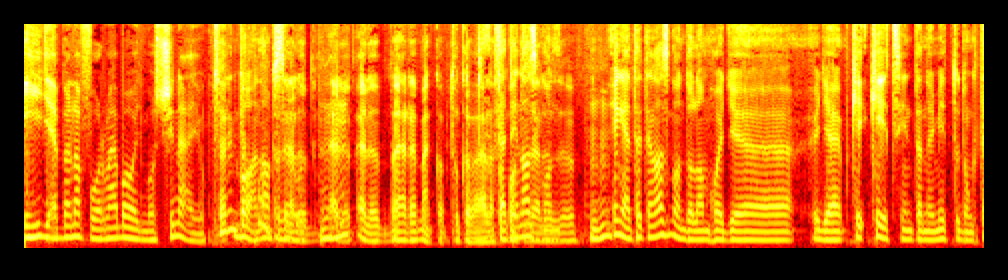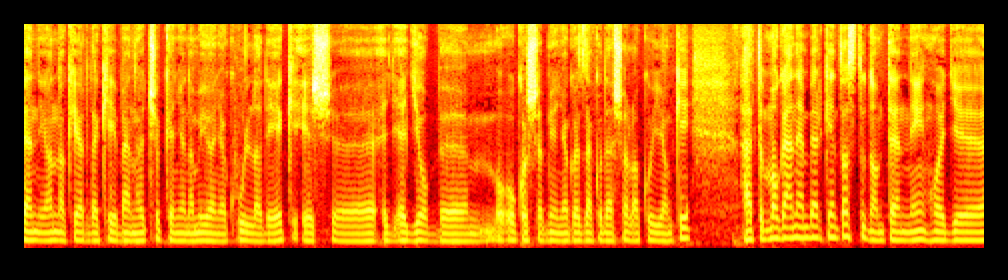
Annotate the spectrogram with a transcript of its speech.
Így ebben a formában, hogy most csináljuk? Szerintem van, abszolút. Előbb, uh-huh. előbb, előbb erre megkaptuk a választ. Tehát én azt gond... uh-huh. Igen, tehát én azt gondolom, hogy uh, ugye két szinten, hogy mit tudunk tenni annak érdekében, hogy csökkenjen a műanyag hulladék, és uh, egy, egy jobb, uh, okosabb műanyagazdálkodás alakuljon ki. Hát magánemberként azt tudom tenni, hogy uh,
